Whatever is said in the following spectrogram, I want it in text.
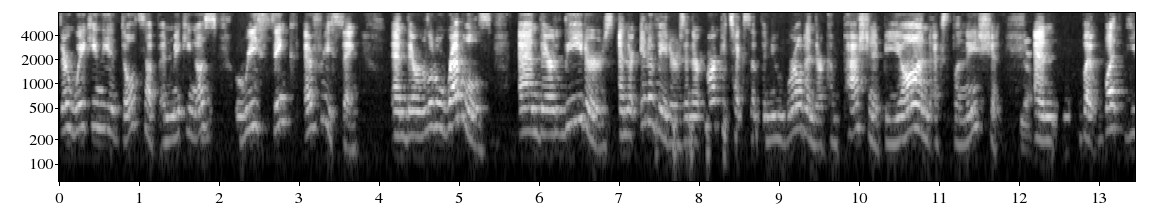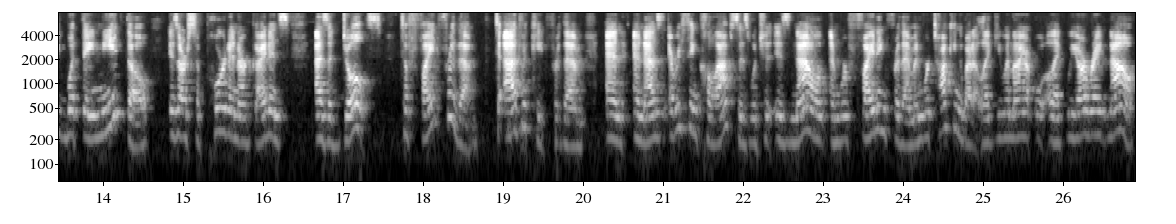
they're waking the adults up and making us rethink everything. And they're little rebels, and they're leaders, and they're innovators, and they're architects of the new world, and they're compassionate beyond explanation. Yeah. And but what what they need though is our support and our guidance as adults to fight for them to advocate for them. And and as everything collapses which is now and we're fighting for them and we're talking about it like you and i are, like we are right now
